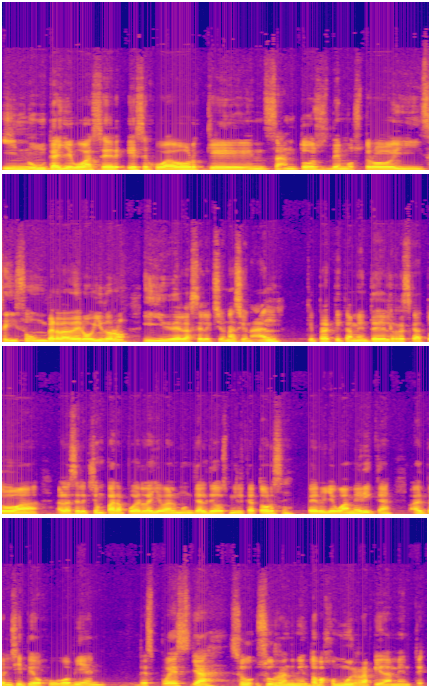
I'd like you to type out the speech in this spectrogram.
y nunca llegó a ser ese jugador que en Santos demostró y se hizo un verdadero ídolo y de la selección nacional que prácticamente él rescató a, la selección para poderla llevar al Mundial de 2014, pero llegó a América, al principio jugó bien, después ya su, rendimiento bajó muy rápidamente.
